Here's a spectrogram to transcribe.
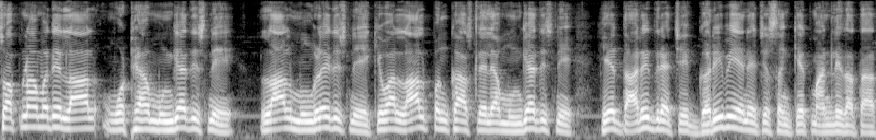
स्वप्नामध्ये लाल मोठ्या मुंग्या दिसणे लाल मुंगळे दिसणे किंवा लाल पंख असलेल्या मुंग्या दिसणे हे दारिद्र्याचे गरिबी येण्याचे संकेत मानले जातात.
